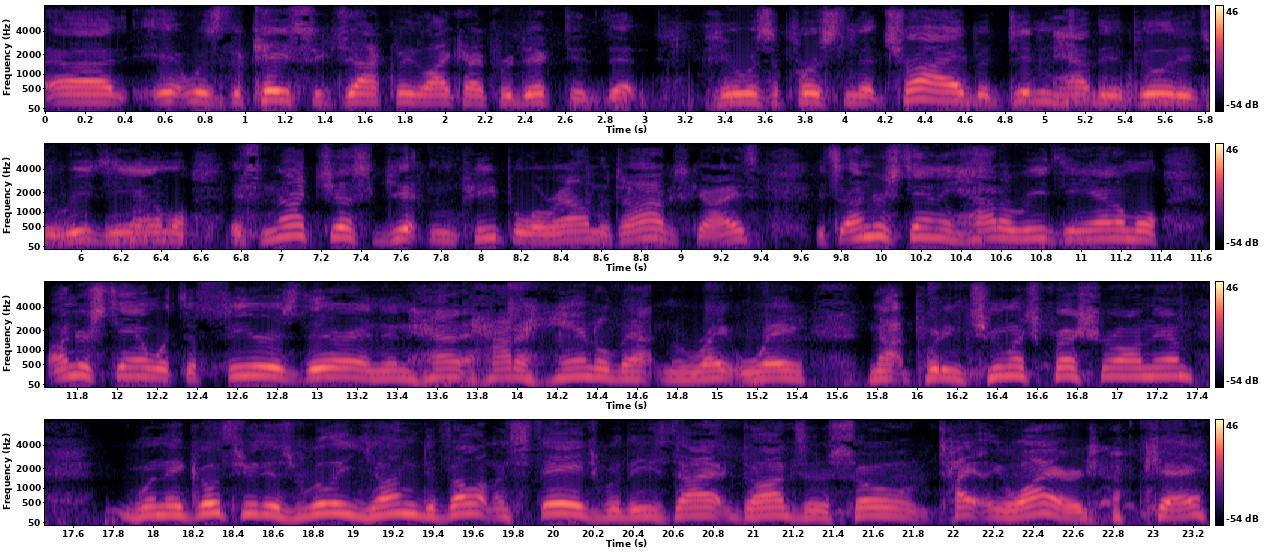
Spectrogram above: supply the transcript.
uh, it was the case exactly like I predicted that here was a person that tried but didn't have the ability to read the animal. It's not just getting people around the dogs, guys. It's understanding how to read the animal, understand what the fear is there, and then how, how to handle that in the right way, not putting too much pressure on them. When they go through this really young development stage with these dogs that are so tightly wired, okay,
